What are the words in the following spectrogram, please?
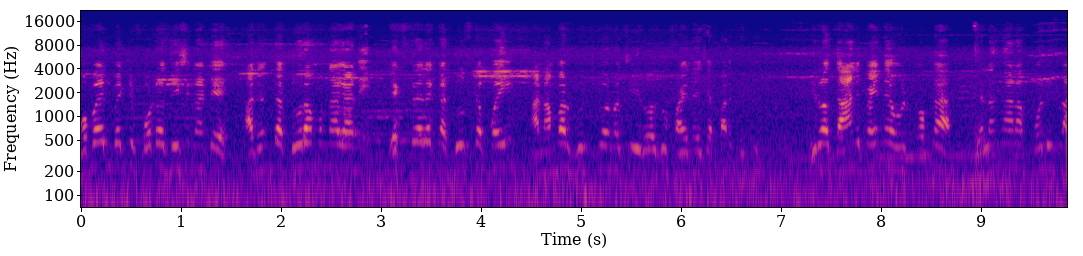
మొబైల్ పెట్టి ఫోటో తీసిందంటే అది ఎంత దూరం ఉన్నా కానీ ఎక్స్ట్రా లెక్క దూసుకపోయి ఆ నంబర్ గుర్తుకొని వచ్చి ఈ రోజు ఫైన్ వేసే పరిస్థితి. ఈరోజు దానిపైనే ఒక తెలంగాణ పోలీసుల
